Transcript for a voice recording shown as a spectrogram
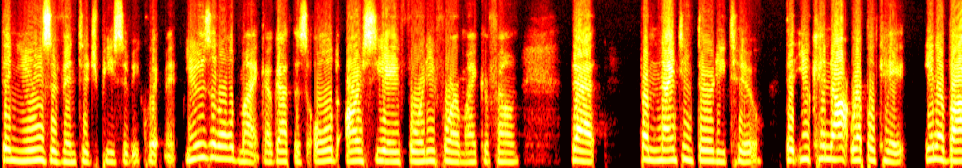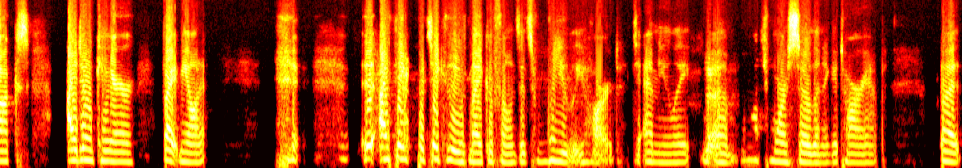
then use a vintage piece of equipment use an old mic i've got this old rca 44 microphone that from 1932 that you cannot replicate in a box. I don't care. Fight me on it. I think particularly with microphones it's really hard to emulate um, much more so than a guitar amp. But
